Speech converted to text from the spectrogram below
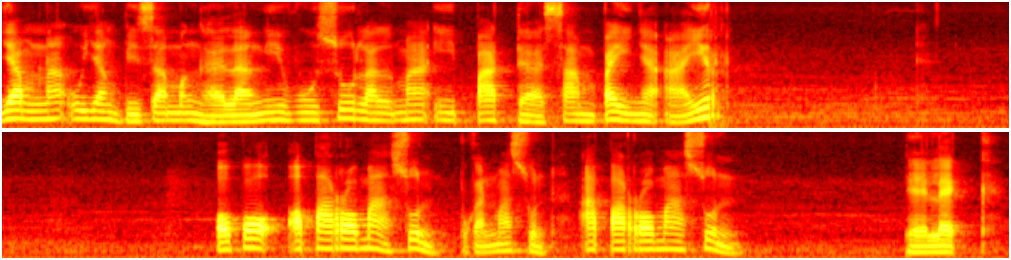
Yamna'u yang bisa menghalangi wusulal ma'i pada sampainya air. Opo apa romasun, bukan masun, apa romasun. Belek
